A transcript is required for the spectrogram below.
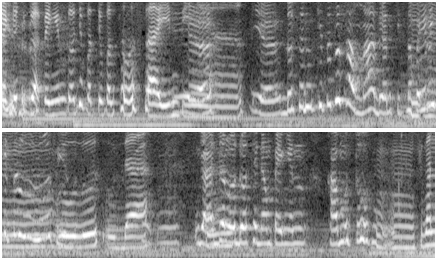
Mereka juga pengen kau cepat-cepat selesai intinya. Iya, dosen kita tuh sama dengan kita. Pengennya kita Mm-mm, lulus gitu. Lulus udah nggak ada loh dosen yang pengen kamu tuh. Mm-mm. cuman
